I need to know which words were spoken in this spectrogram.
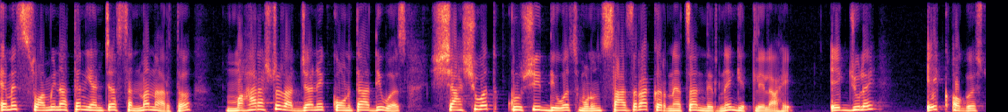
एम एस स्वामीनाथन यांच्या सन्मानार्थ महाराष्ट्र राज्याने कोणता दिवस शाश्वत कृषी दिवस म्हणून साजरा करण्याचा निर्णय घेतलेला आहे? एक जुलै एक ऑगस्ट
